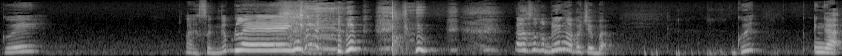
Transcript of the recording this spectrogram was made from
gue langsung ngebleng langsung ngeblank apa coba? Gue enggak,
